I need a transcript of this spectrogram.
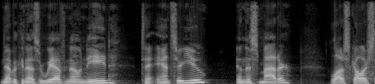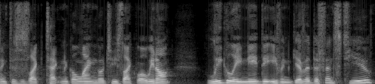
Nebuchadnezzar, we have no need to answer you in this matter. A lot of scholars think this is like technical language. He's like, Well, we don't legally need to even give a defense to you.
